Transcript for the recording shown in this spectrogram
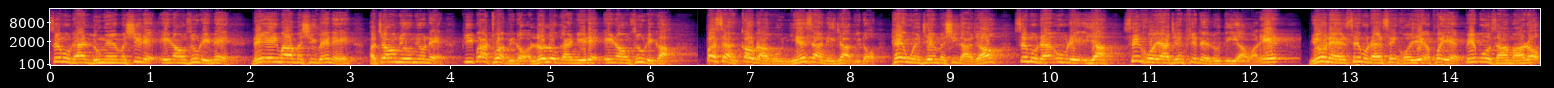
စစ်မှုထမ်းလူငယ်မရှိတဲ့အိမ်အောင်စုတွေနဲ့နေအိမ်မှာမရှိဘဲနဲ့အကြောင်းမျိုးမျိုးနဲ့ပြပထွက်ပြီးတော့အလုပ်လုပ်ကိုင်နေတဲ့အိမ်အောင်စုတွေကပတ်စံကောက်တာကိုညှင်းဆန်နေကြပြီးတော့ထဲဝင်ခြင်းမရှိတာကြောင့်စစ်မှုထမ်းဥပဒေအရစိတ်ခေါ်ရခြင်းဖြစ်တယ်လို့သိရပါတယ်။ မြို့နယ်စစ်မှုထမ်းစိတ်ခေါ်ရေးအဖွဲ့ရဲ့ပေးပို့စာမှာတော့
